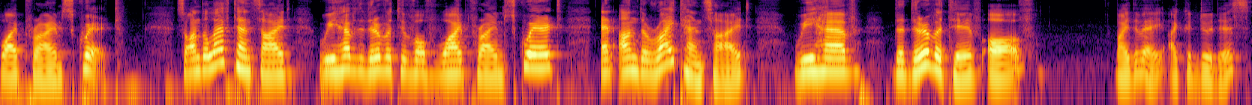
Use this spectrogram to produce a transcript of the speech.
y prime squared. So on the left-hand side, we have the derivative of y prime squared, and on the right-hand side, we have the derivative of, by the way, I could do this.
